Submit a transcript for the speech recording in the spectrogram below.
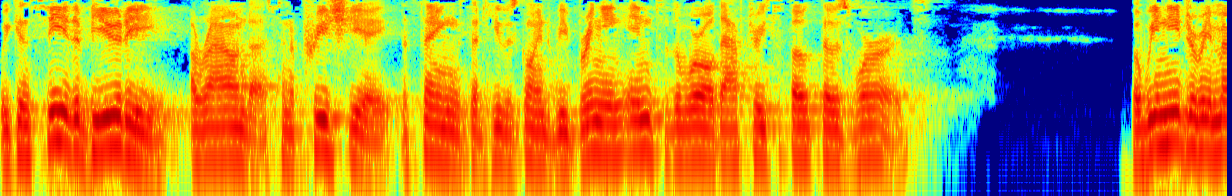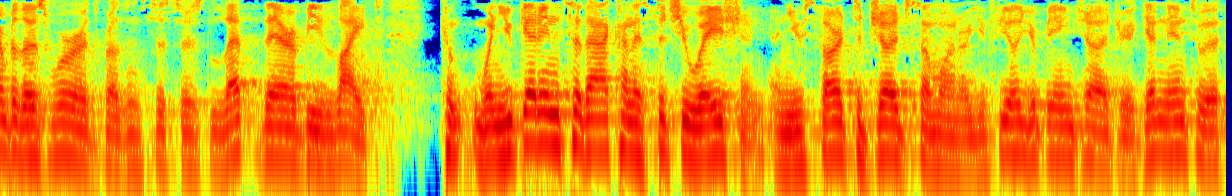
We can see the beauty around us and appreciate the things that He was going to be bringing into the world after He spoke those words. But we need to remember those words, brothers and sisters. Let there be light when you get into that kind of situation and you start to judge someone or you feel you're being judged or you're getting into a,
